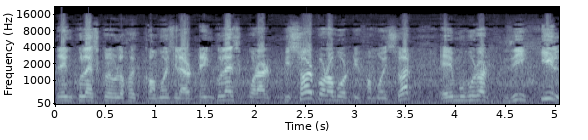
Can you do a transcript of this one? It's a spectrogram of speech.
ট্ৰেংকুলাইজ কৰিবলৈ সক্ষম হৈছিল। আৰু ট্ৰেংকুলাইজ কৰাৰ পিছৰ পৰৱৰ্তী সময়ছোৱাত এই মুহূৰ্তত যি শিল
